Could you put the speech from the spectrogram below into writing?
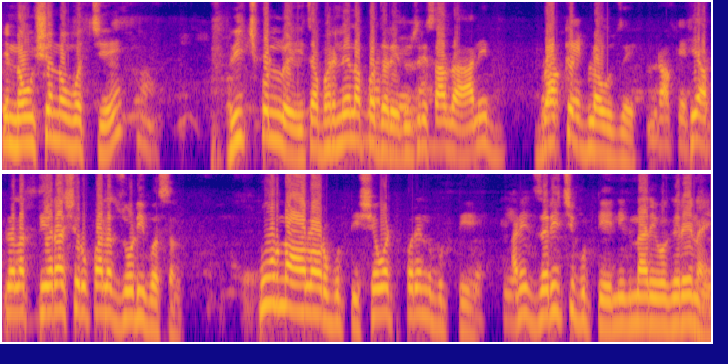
हे नऊशे नव्वद ची आहे. हा. रिच पल्लो आहे हिचा भरलेला पदर आहे दुसरी साधा. आणि ब्रॉकेट ब्लाउज आहे. ही आपल्याला तेराशे रुपयाला जोडी बसल. पूर्ण ऑल ओव्हर बुट्टी शेवटपर्यंत बुट्टी आहे. आणि जरीची बुट्टी आहे निघणारी वगैरे नाही.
